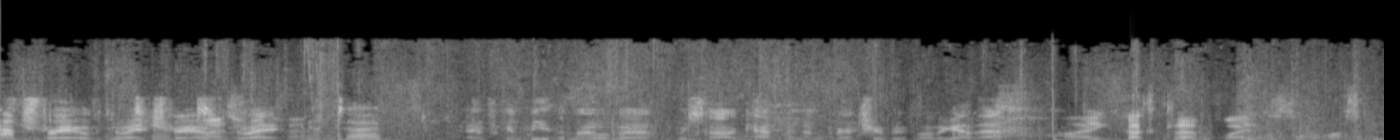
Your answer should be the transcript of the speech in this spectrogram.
I'm- straight over to I'm eight, straight over to eight. nice, nice. Uh, If we can beat them over, we start capping them pressure before they get there. I got clapped by this musket.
